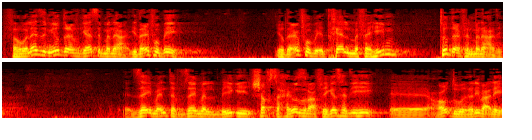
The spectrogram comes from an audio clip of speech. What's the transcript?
فهو لازم يضعف جهاز المناعة يضعفه بإيه يضعفه بإدخال مفاهيم تضعف المناعة دي زي ما أنت زي ما بيجي شخص هيزرع في جسده عضو غريب عليه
